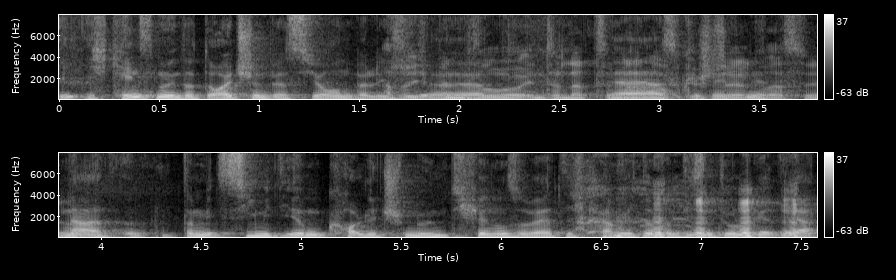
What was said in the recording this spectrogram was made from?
Ich, ich kenne es nur in der deutschen Version, weil ich. Also ich bin äh, so international ja, aufgestellt, was wir. Na, damit Sie mit Ihrem College-Mündchen und so weiter, ich kann mich noch an diesen Dialog ja,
